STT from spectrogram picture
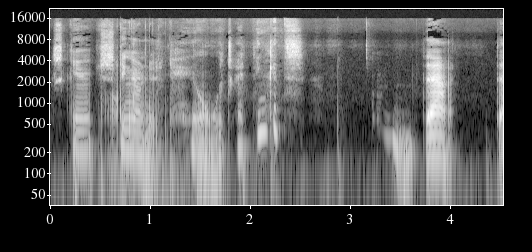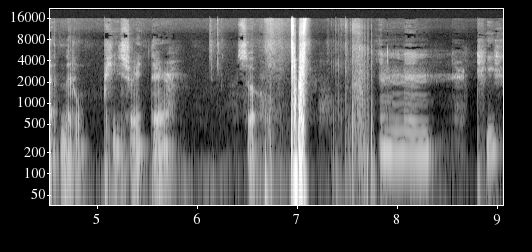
sting on the tail, which I think it's that that little piece right there. So, and then their teeth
